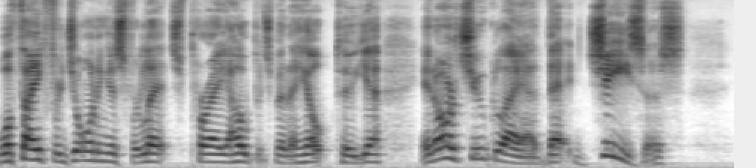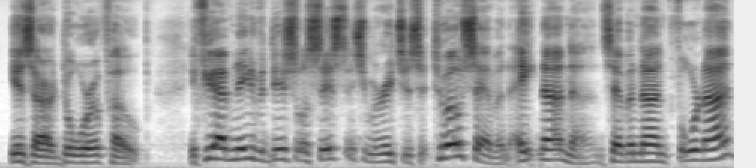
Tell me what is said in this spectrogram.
Well, thanks for joining us for Let's Pray. I hope it's been a help to you. And aren't you glad that Jesus is our door of hope? If you have need of additional assistance, you may reach us at 207 899 7949,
